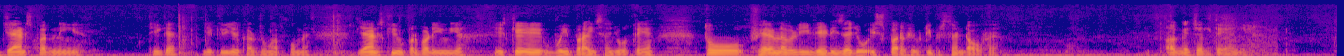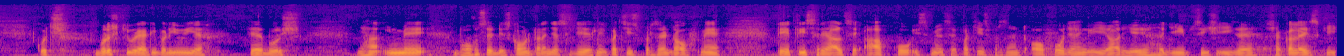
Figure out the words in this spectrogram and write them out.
जेंट्स पर नहीं है, ठीक है? ये क्लियर कर दूँगा आपको मैं। जेंट्स की ऊपर पड़ी हुई है, इसके वही प्राइस हैं जो होते हैं। तो फेयर एंड लवली लेडीज़ है जो इस पर फिफ्टी परसेंट ऑफ़ है। आगे चलते हैं जी। कुछ ब्रश की वैरायटी पड़ी हुई है हेयर ब्रश। यहाँ इनमें बहुत से डिस्काउंट पर हैं, जैसे ये पच्चीस परसेंट ऑफ़ में तैंतीस रियाल से आपको इसमें से पच्चीस परसेंट ऑफ़ हो जाएँगे। यार, ये अजीब सी चीज़ है, शक्ल है इसकी।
